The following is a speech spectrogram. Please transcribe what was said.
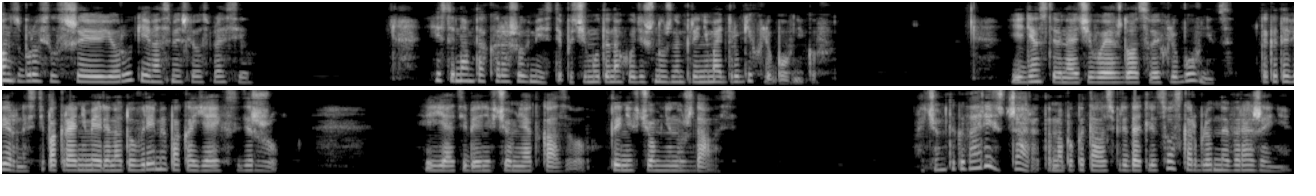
Он сбросил с шеи ее руки и насмешливо спросил. «Если нам так хорошо вместе, почему ты находишь нужным принимать других любовников?» «Единственное, чего я жду от своих любовниц, так это верности, по крайней мере, на то время, пока я их содержу. И я тебе ни в чем не отказывал, ты ни в чем не нуждалась». «О чем ты говоришь, Джаред?» Она попыталась придать лицу оскорбленное выражение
